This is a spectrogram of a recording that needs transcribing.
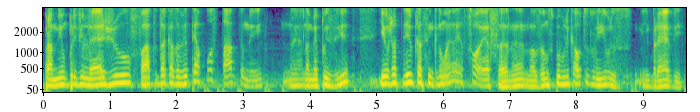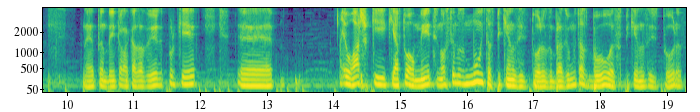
para mim, é um privilégio o fato da Casa Verde ter apostado também né, na minha poesia. E eu já digo que assim, que não é só essa, né? Nós vamos publicar outros livros em breve né, também pela Casa Verde, porque é, eu acho que, que atualmente nós temos muitas pequenas editoras no Brasil, muitas boas pequenas editoras.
